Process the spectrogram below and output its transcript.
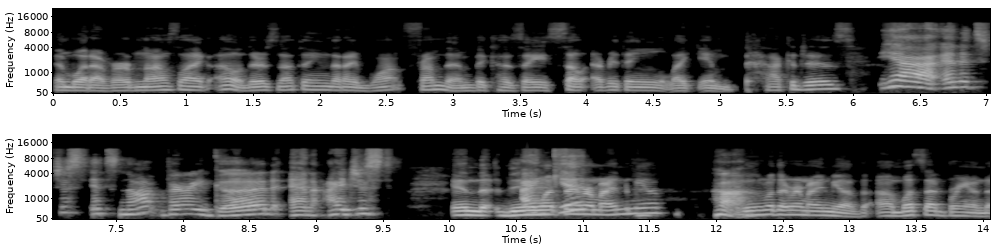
and whatever. And I was like, oh, there's nothing that I want from them because they sell everything like in packages. Yeah, and it's just it's not very good. And I just and the, you know I what get... they reminded me of? Huh. This is what they remind me of. Um, what's that brand?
